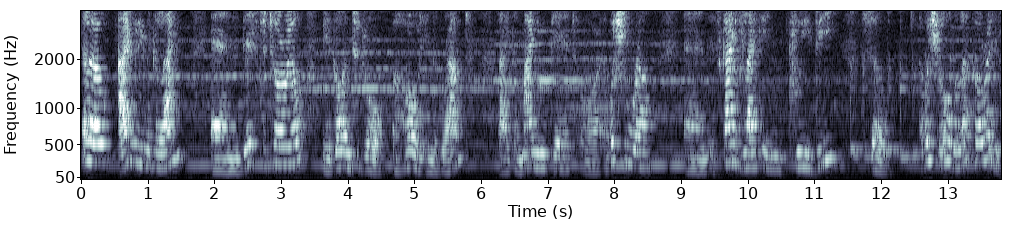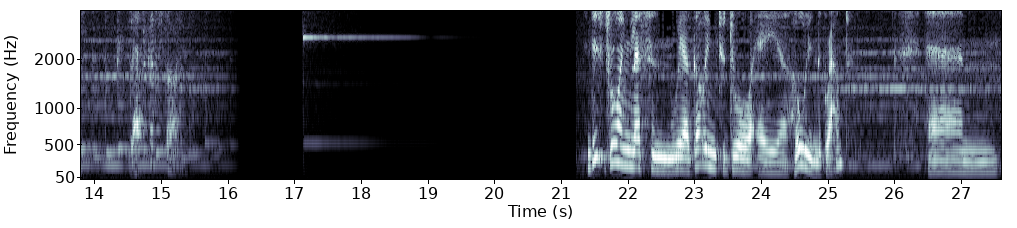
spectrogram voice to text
Hello, I'm Lineke Lijn and in this tutorial we are going to draw a hole in the ground like a mining pit or a wishing well and it's kind of like in 3D so I wish you all the luck already. Let's get started. In this drawing lesson we are going to draw a uh, hole in the ground and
